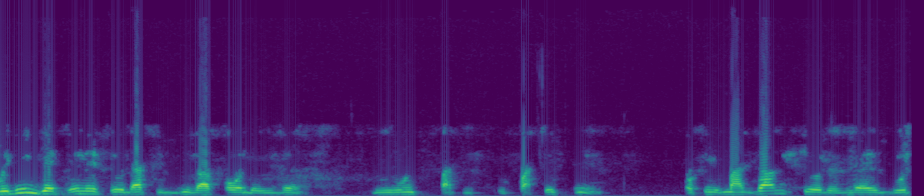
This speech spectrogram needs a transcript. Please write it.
we didn't get any field that would give us all the events we want to participate, to in. Okay, Magdam field is very good.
